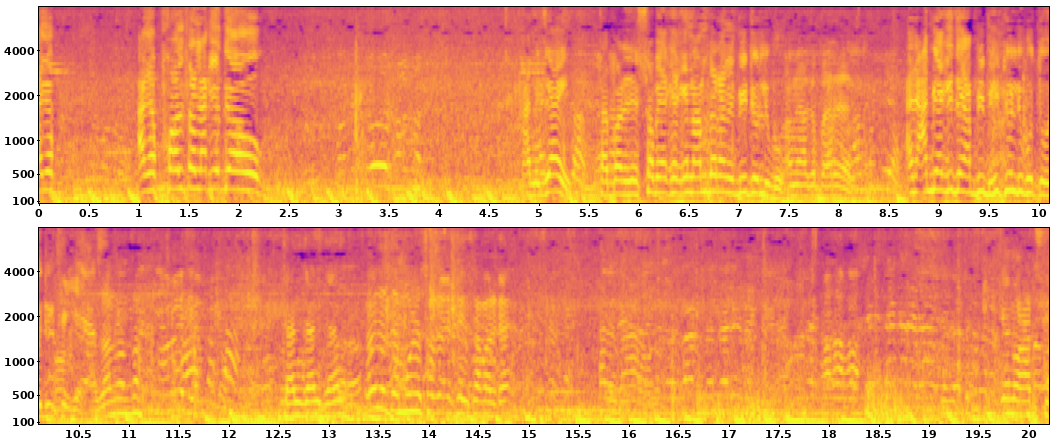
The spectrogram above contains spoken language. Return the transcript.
আগে আগে ফলটা লাগিয়ে দেওয়া হোক। আমি যাই তারপরে সব এক একে নামবেন আমি ভিডিও নিব আমি আগে বাইরে আমি আগে যাই আপনি ভিডিও নিব তো ওই দিক থেকে যান যান যান ওই যে মুড়ি সব এসেছে আমার এটা কি যেন আছে?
